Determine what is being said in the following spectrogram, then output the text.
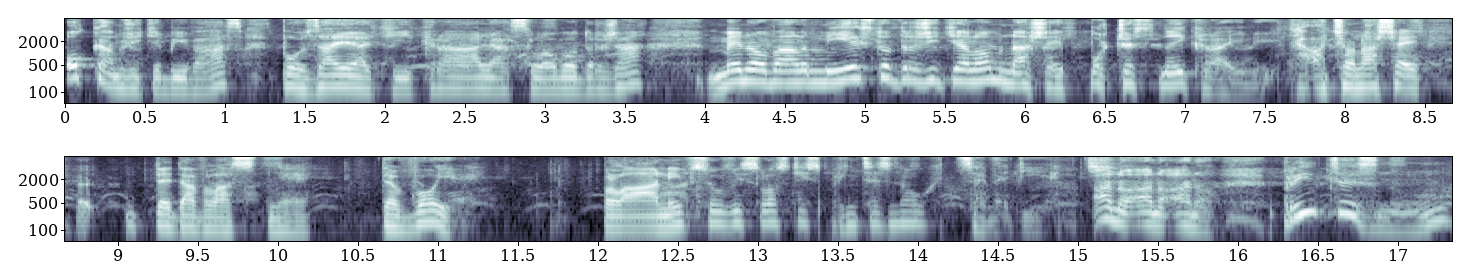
okamžite by vás po zajatí kráľa Slovodrža menoval miestodržiteľom našej počestnej krajiny. A čo naše, teda vlastne tvoje plány v súvislosti s princeznou chce vedieť? Áno, áno, áno. Princeznú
